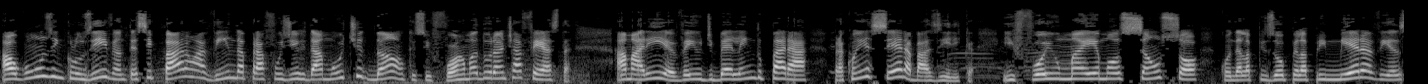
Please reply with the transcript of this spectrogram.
Alguns, inclusive, anteciparam a vinda para fugir da multidão que se forma durante a festa. A Maria veio de Belém do Pará para conhecer a Basílica e foi uma emoção só quando ela pisou pela primeira vez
